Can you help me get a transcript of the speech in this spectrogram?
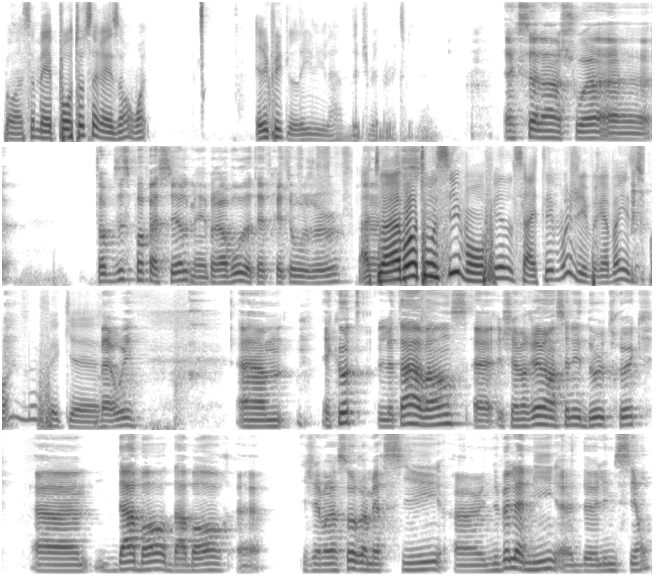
pas mal ça. Mais pour toutes ces raisons, ouais. Electric Ladyland de Jimi Hendrix. Excellent choix. Euh, top 10, pas facile, mais bravo de t'être prêté au jeu. À Euh, toi, c'est- toi aussi, mon fil, ça a été. Moi, j'ai vraiment eu du fun, là, fait que. Ben oui. Euh, écoute, le temps avance. Euh, j'aimerais mentionner deux trucs. Euh, d'abord, d'abord, euh, j'aimerais ça remercier un nouvel ami euh, de l'émission.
